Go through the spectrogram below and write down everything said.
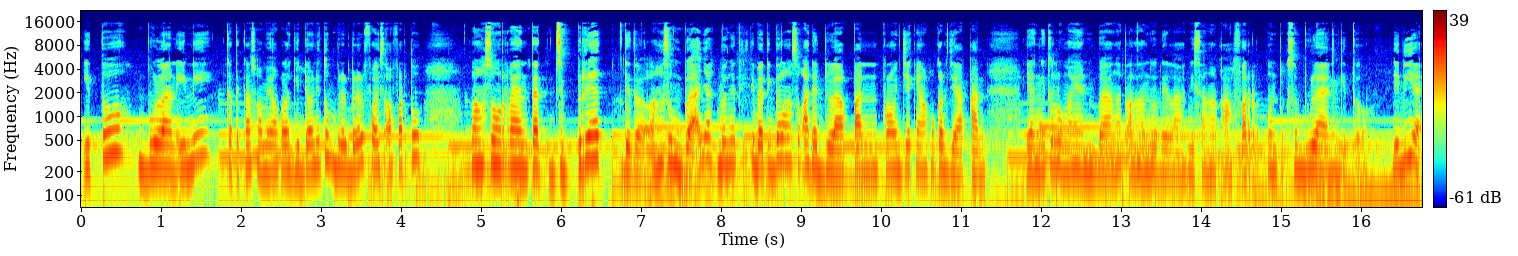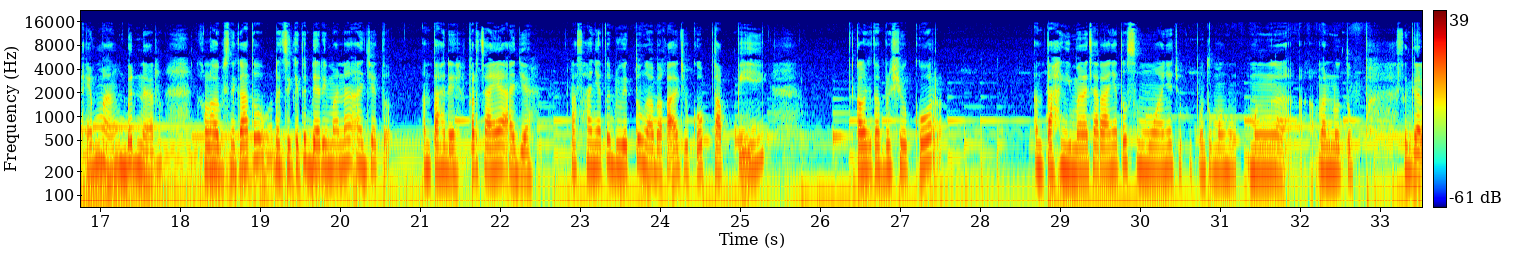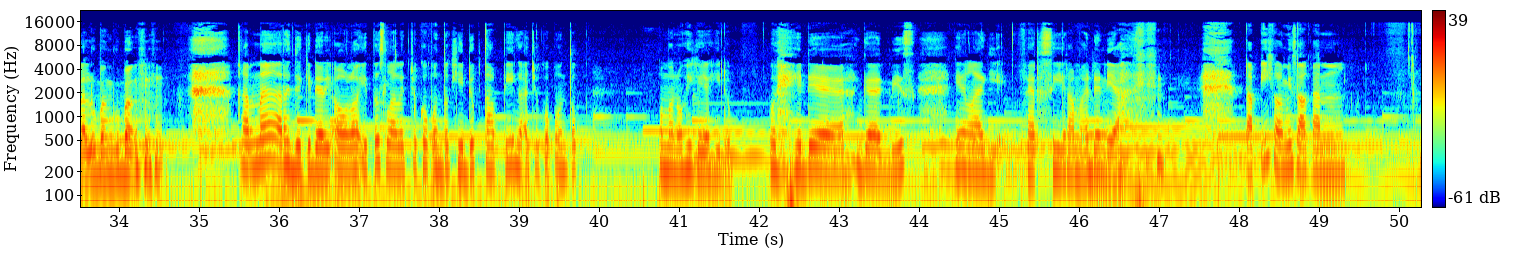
Itu bulan ini ketika suami aku lagi down itu bener-bener voice over tuh langsung rentet jebret gitu. Langsung banyak banget. Tiba-tiba langsung ada 8 project yang aku kerjakan. Yang itu lumayan banget alhamdulillah bisa nge-cover untuk sebulan gitu. Jadi ya emang bener kalau habis nikah tuh rezeki tuh dari mana aja tuh? Entah deh percaya aja. Rasanya tuh duit tuh nggak bakal cukup tapi kalau kita bersyukur entah gimana caranya tuh semuanya cukup untuk meng- menutup segala lubang-lubang karena rezeki dari Allah itu selalu cukup untuk hidup tapi nggak cukup untuk memenuhi gaya hidup. Wih deh gadis. Yang lagi versi Ramadan ya. Tapi kalau misalkan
